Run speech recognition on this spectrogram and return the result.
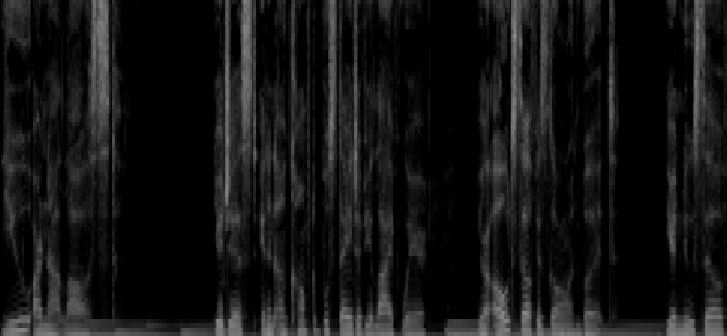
You are not lost. You're just in an uncomfortable stage of your life where your old self is gone, but your new self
